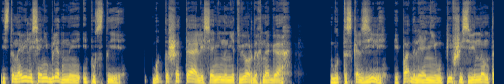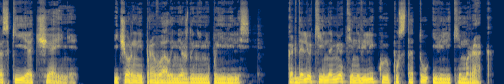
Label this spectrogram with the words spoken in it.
И становились они бледные и пустые, будто шатались они на нетвердых ногах, будто скользили и падали они, упившись вином тоски и отчаяния. И черные провалы между ними появились как далекие намеки на великую пустоту и великий мрак.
